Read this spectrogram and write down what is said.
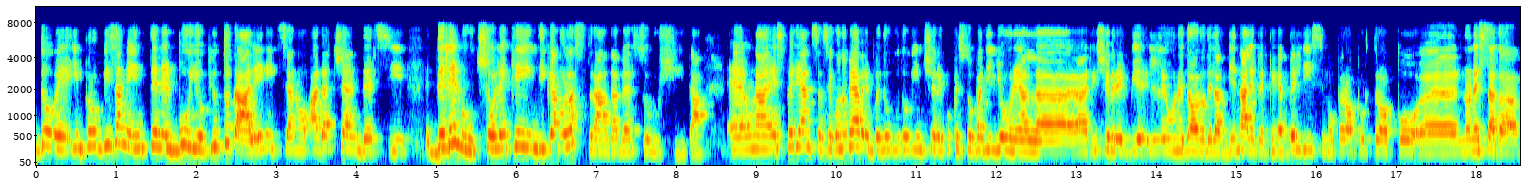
dove improvvisamente nel buio più totale iniziano ad accendersi delle lucciole che indicano la strada verso l'uscita. È una esperienza, secondo me avrebbe dovuto vincere questo padiglione al, a ricevere il, il, Leone d'Oro della Biennale perché è bellissimo, però purtroppo eh, non è stata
